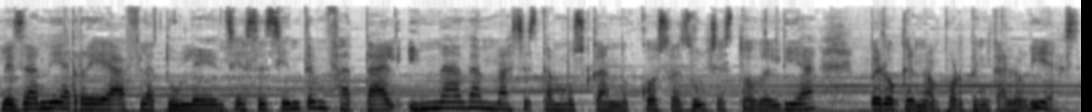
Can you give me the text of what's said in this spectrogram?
les dan diarrea, flatulencia, se sienten fatal y nada más están buscando cosas dulces todo el día, pero que no aporten calorías.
